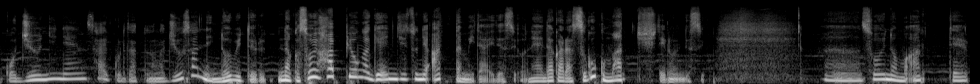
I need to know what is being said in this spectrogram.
こう12年サイクルだったのが13年に伸びてる。なんかそういう発表が現実にあったみたいですよね。だからすごくマッチしてるんですよ。うんそういうのもあって。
